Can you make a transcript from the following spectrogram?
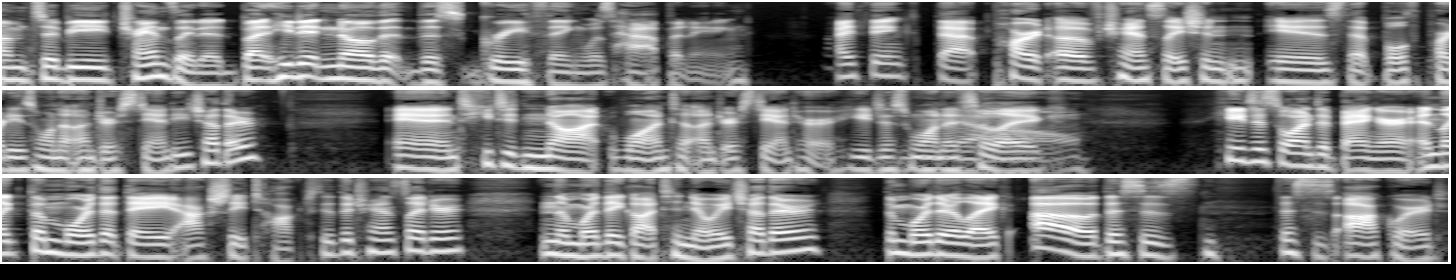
um to be translated, but he didn't know that this grief thing was happening. I think that part of translation is that both parties want to understand each other. And he did not want to understand her. He just wanted to like he just wanted to bang her. And like the more that they actually talked through the translator and the more they got to know each other, the more they're like, Oh, this is this is awkward.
